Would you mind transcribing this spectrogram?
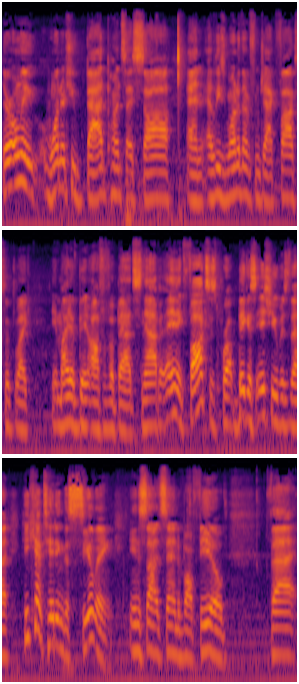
There were only one or two bad punts I saw, and at least one of them from Jack Fox looked like it might have been off of a bad snap. I think Fox's pro- biggest issue was that he kept hitting the ceiling inside Sandoval Field. That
